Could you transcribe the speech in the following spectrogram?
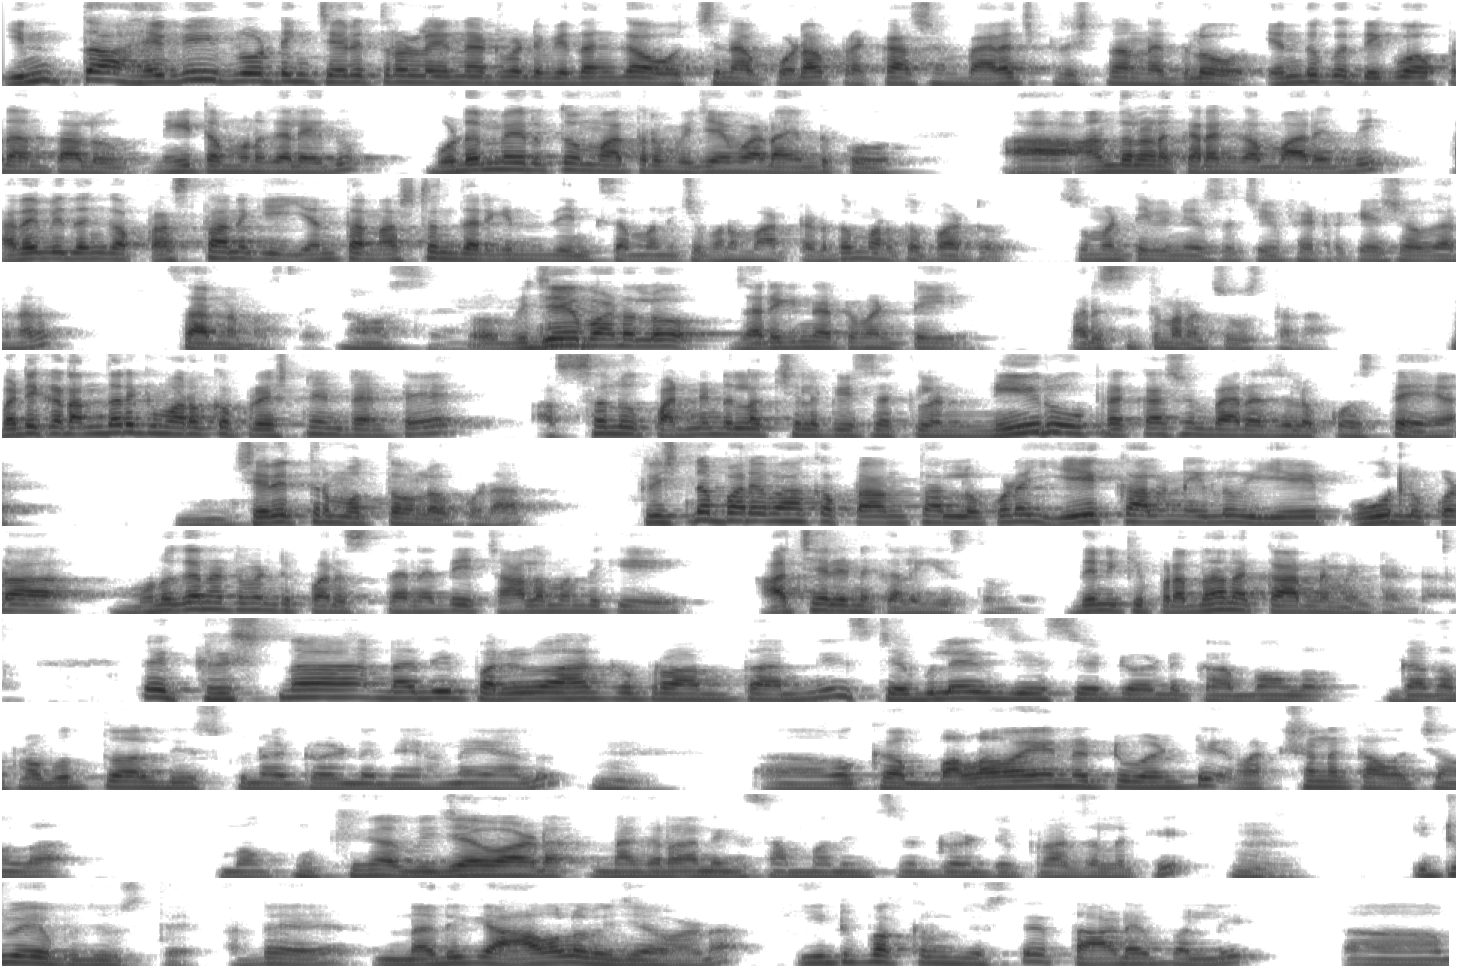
ఇంత హెవీ ఫ్లోటింగ్ చరిత్రలో లేనటువంటి విధంగా వచ్చినా కూడా ప్రకాశం బ్యారేజ్ కృష్ణా నదిలో ఎందుకు దిగువ ప్రాంతాలు నీట మునగలేదు? బుడమేరుతో మాత్రం విజయవాడ ఎందుకు ఆందోళనకరంగా మారింది? అదేవిధంగా ప్రస్తుతానికి ఎంత నష్టం జరిగింది? దీనికి సంబంధించి మనం మాట్లాడుతూ మనతో పాటు Suman TV news chief editor Keshav garu. Sir namaste. నమస్తే. విజయవాడలో జరిగినటువంటి పరిస్థితి మనం చూస్తున్నాం. బట్ ఇక్కడ అందరికీ మరొక ప్రశ్న ఏంటంటే అస్సలు పన్నెండు లక్షల క్యూసెక్ల నీరు ప్రకాశం బ్యారేజ్లోకి వస్తే చరిత్ర మొత్తంలో కూడా కృష్ణ పరివాహక ప్రాంతాల్లో కూడా ఏ కాలనీలు ఏ ఊర్లు కూడా మునగనటువంటి పరిస్థితి అనేది చాలా మందికి ఆశ్చర్యాన్ని కలిగిస్తుంది. దీనికి ప్రధాన కారణం ఏంటంటారు? అంటే కృష్ణా నది పరివాహక ప్రాంతాన్ని స్టెబిలైజ్ చేసేటువంటి క్రమంలో గత ప్రభుత్వాలు తీసుకున్నటువంటి నిర్ణయాలు ఒక బలమైనటువంటి రక్షణ కవచంలా ముఖ్యంగా విజయవాడ నగరానికి సంబంధించినటువంటి ప్రజలకి. ఇటువైపు చూస్తే అంటే నదికి ఆవల విజయవాడ ఇటు పక్కన చూస్తే తాడేపల్లి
